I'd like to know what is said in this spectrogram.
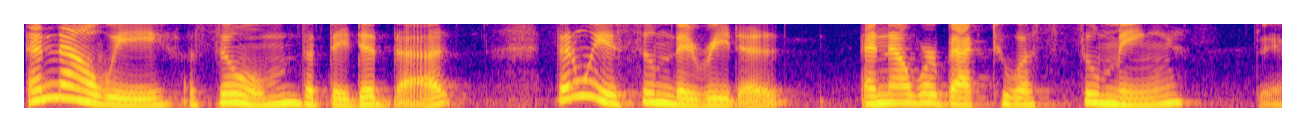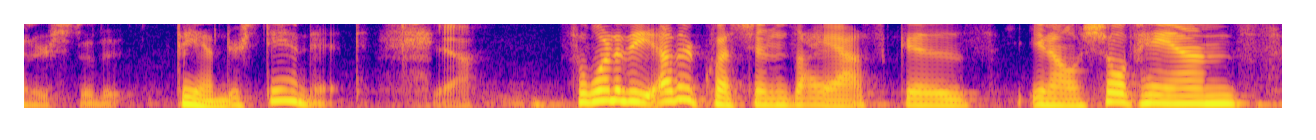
And now we assume that they did that. Then we assume they read it. And now we're back to assuming They understood it. They understand it. Yeah. So one of the other questions I ask is, you know, show of hands,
